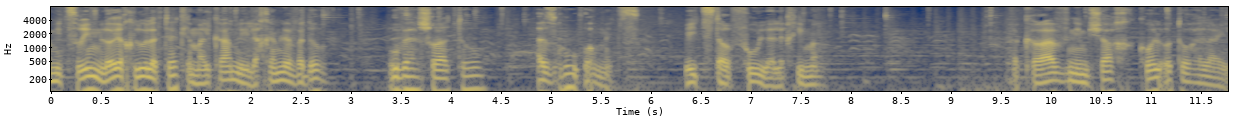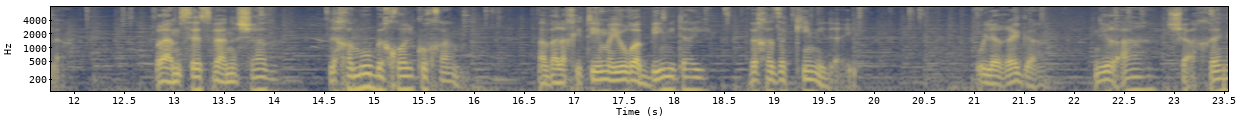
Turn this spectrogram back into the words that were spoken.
המצרים לא יכלו לתת למלכם להילחם לבדו, ובהשראתו עזרו אומץ והצטרפו ללחימה. הקרב נמשך כל אותו הלילה. רעמסס ואנשיו לחמו בכל כוחם, אבל החיטים היו רבים מדי וחזקים מדי. ולרגע נראה שאכן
